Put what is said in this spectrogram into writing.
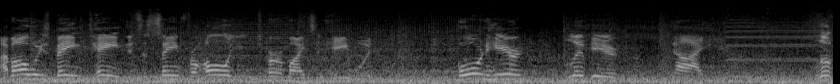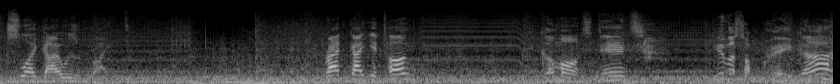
I've always maintained it's the same for all you termites in Heywood. Born here, live here, die here. Looks like I was right. Rat got your tongue? Come on, Stintz. Give us a break, huh?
